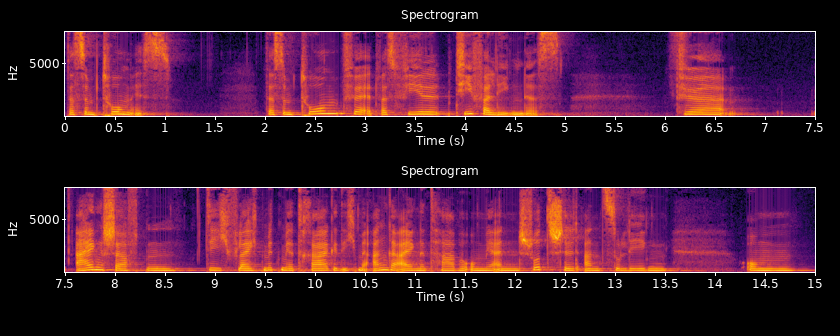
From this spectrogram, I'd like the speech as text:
das Symptom ist. Das Symptom für etwas viel tiefer liegendes für Eigenschaften, die ich vielleicht mit mir trage, die ich mir angeeignet habe, um mir einen Schutzschild anzulegen, um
